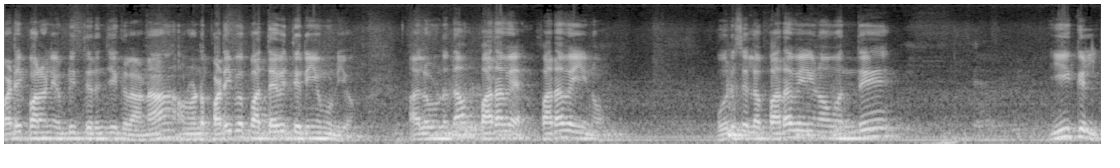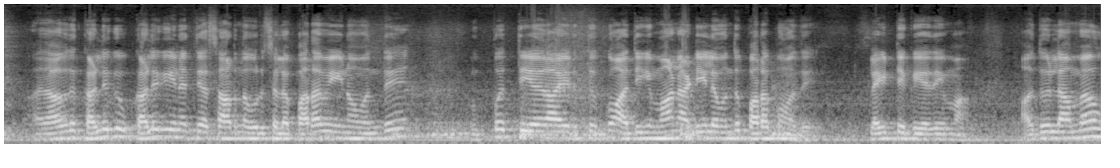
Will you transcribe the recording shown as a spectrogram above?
படைப்பாளன் எப்படி தெரிஞ்சுக்கலான்னா அவனோட படைப்பை பார்த்தாவே தெரிய முடியும். அதில் ஒன்று தான் பறவை பறவை இனம். ஒரு சில பறவை இனம் வந்து ஈகிள் அதாவது கழுகு கழுகு இனத்தை சார்ந்த ஒரு சில பறவை இனம் வந்து முப்பத்தி ஏழாயிரத்துக்கும் அதிகமான அடியில் வந்து பறக்கும் அது ஃப்ளைட்டுக்கு எதையுமா. அதுவும் இல்லாமல்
